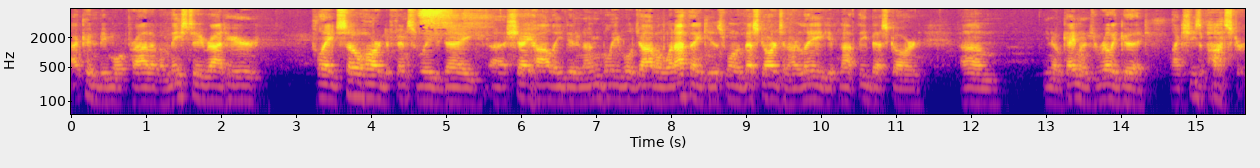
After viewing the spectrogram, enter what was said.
I couldn't be more proud of them. These two right here played so hard defensively today. Uh, Shay Holle did an unbelievable job on what I think is one of the best guards in our league, if not the best guard. Um, you know, Kaitlin's really good. Like she's a monster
